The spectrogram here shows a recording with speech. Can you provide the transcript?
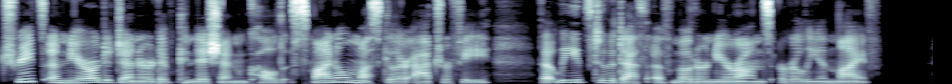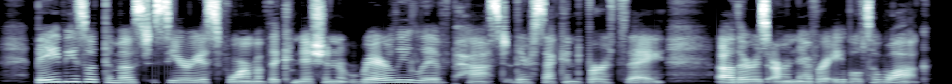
treats a neurodegenerative condition called spinal muscular atrophy that leads to the death of motor neurons early in life. Babies with the most serious form of the condition rarely live past their second birthday. Others are never able to walk.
